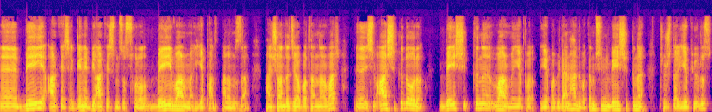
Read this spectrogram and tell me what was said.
e, B'yi arkadaşlar gene bir arkadaşımıza soralım. B'yi var mı yapan aramızda? Hani şu anda cevap atanlar var. E, şimdi A şıkkı doğru. B şıkkını var mı yapa- yapabilen? Hadi bakalım şimdi B şıkkını çocuklar yapıyoruz.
